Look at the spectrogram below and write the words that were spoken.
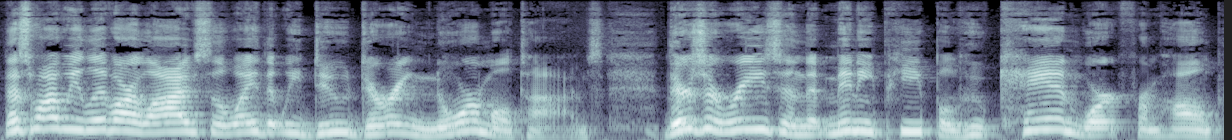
That's why we live our lives the way that we do during normal times. There's a reason that many people who can work from home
